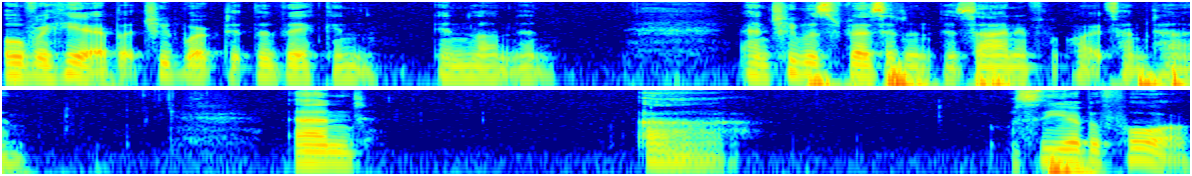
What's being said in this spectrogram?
over here, but she'd worked at the Vic in, in London. And she was resident designer for quite some time. And uh, it was the year before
